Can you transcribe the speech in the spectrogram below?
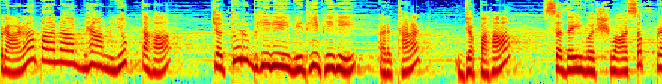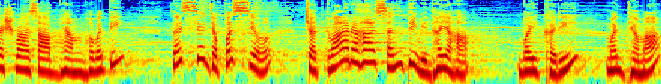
प्राणापानाभ्यां युक्तः चतुर्भिः विधिभिः, अर्थात् जपः सदैव श्वासप्रश्वासाभ्यां भवति। तस्य जपस्य चत्वारः सन्ति विधयः। वैखरी, मध्यमा,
